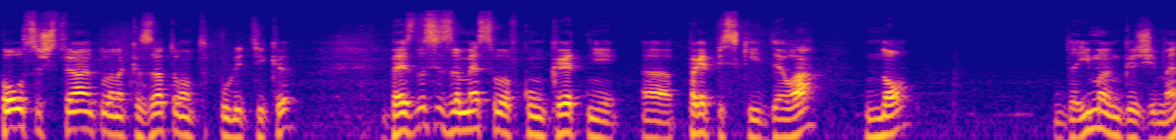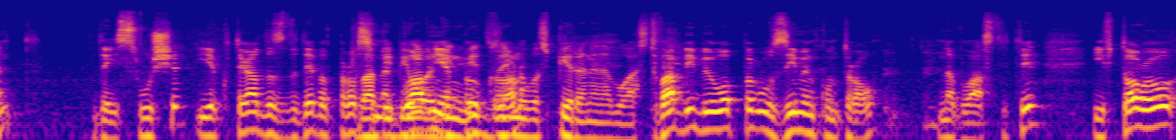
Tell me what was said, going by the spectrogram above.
по осъществяването на наказателната политика, без да се замесва в конкретни а, преписки и дела, но да има ангажимент да изслуша и ако трябва да зададе въпроси това би на главния било един прокурор, на. Това би било първо взаимен контрол, на властите. И второ,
